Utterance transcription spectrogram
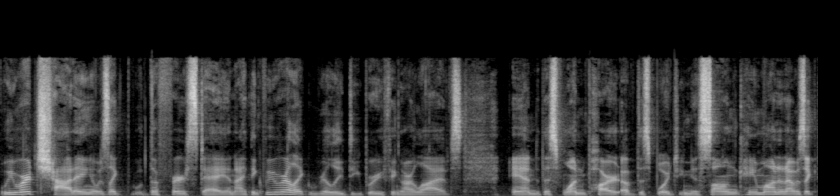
we were chatting. It was like the first day, and I think we were like really debriefing our lives. And this one part of this boy genius song came on, and I was like,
